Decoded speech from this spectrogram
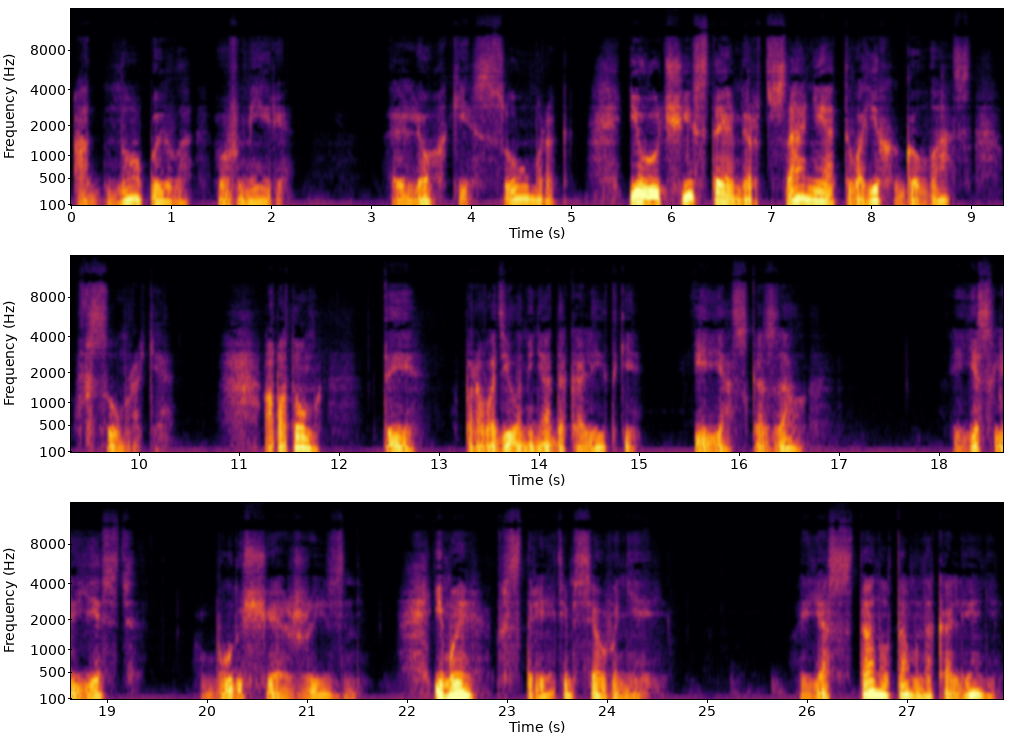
Одно было в мире — легкий сумрак и лучистое мерцание твоих глаз в сумраке. А потом ты проводила меня до калитки, и я сказал, если есть будущая жизнь, и мы встретимся в ней, я стану там на колени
